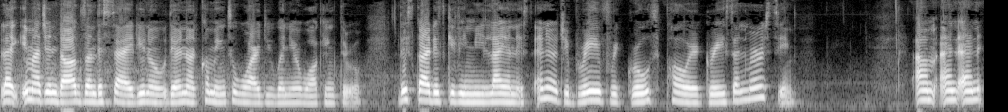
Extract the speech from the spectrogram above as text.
like imagine dogs on the side you know they're not coming toward you when you're walking through. This card is giving me lioness energy bravery growth power grace and mercy. Um, and and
